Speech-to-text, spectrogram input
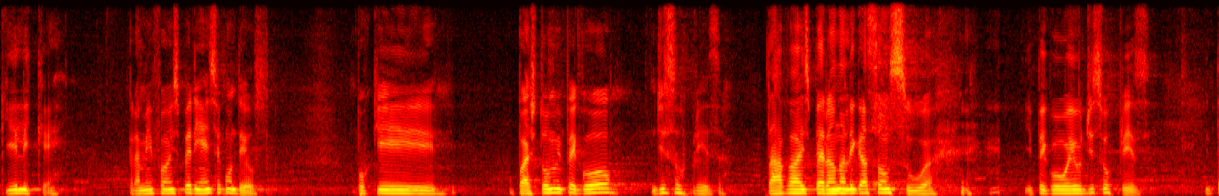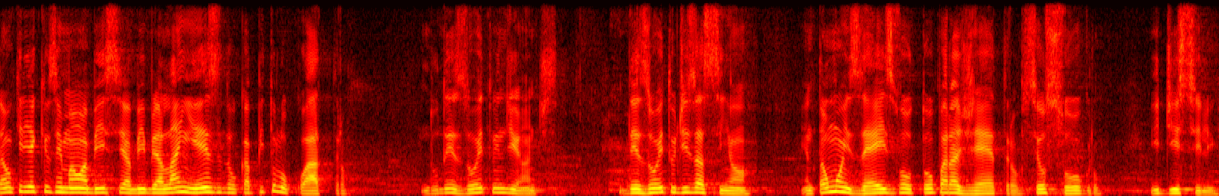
que Ele quer. Para mim foi uma experiência com Deus porque o pastor me pegou de surpresa. Estava esperando a ligação sua e pegou eu de surpresa. Então eu queria que os irmãos abrissem a Bíblia lá em Êxodo, capítulo 4, do 18 em diante. 18 diz assim, ó: Então Moisés voltou para Jetro, seu sogro, e disse-lhe:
